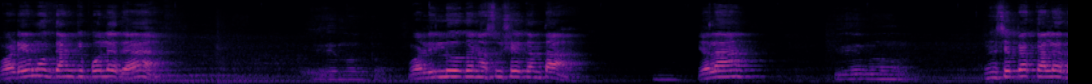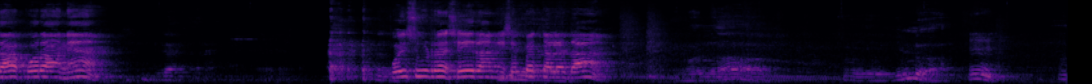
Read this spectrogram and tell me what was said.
వాడేమో ఒక దానికి పోలేదే ఏమవుతా వాళ్ళ ఇల్లు కన్నా చూసేకంతా ఎలా ఏమో నువ్వు చెప్పక్కర్లేదా పోరా అని లే. పోయి చూడరా చేయరా అని చెప్పక్కర్లేదా వాళ్ళు ఇల్లు ఉమ్, ఆ,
